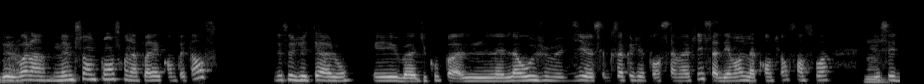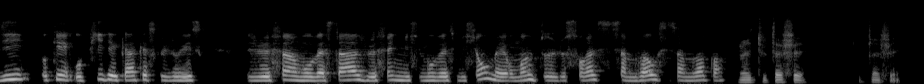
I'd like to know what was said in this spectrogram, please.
De voilà. voilà, même si on pense qu'on n'a pas les compétences, de se jeter à l'eau et bah, du coup, là où je me dis, c'est pour ça que j'ai pensé à ma fille, ça demande la confiance en soi. Je Mmh. se dis: «OK, au pire des cas, qu'est-ce que je risque? Je vais faire un mauvais stage, je vais faire une mauvaise mission, mais au moins je je saurai si ça me va ou si ça me va pas». Oui, tout à fait, tout à fait.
